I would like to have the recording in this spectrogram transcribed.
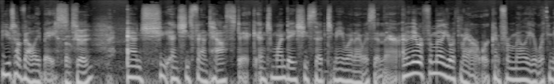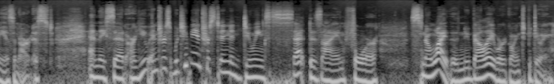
Utah Valley based. Okay, and she and she's fantastic. And one day she said to me when I was in there, I mean, they were familiar with my artwork and familiar with me as an artist, and they said, "Are you interested? Would you be interested in doing set design for Snow White, the new ballet we're going to be doing?"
